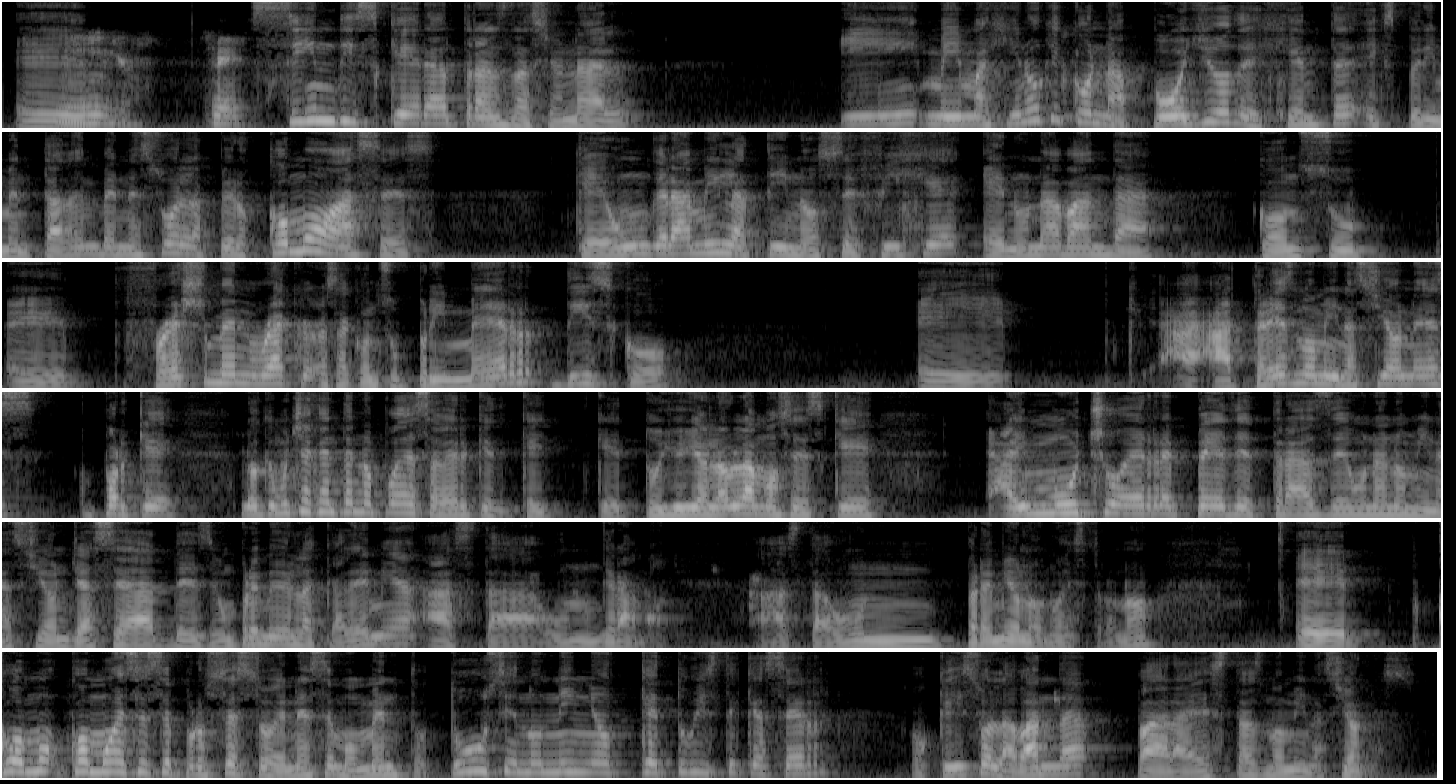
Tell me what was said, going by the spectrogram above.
Eh, Niños, sí. sin disquera transnacional y me imagino que con apoyo de gente experimentada en Venezuela, pero ¿cómo haces que un Grammy latino se fije en una banda con su eh, freshman record, o sea, con su primer disco eh, a, tres nominaciones? Porque lo que mucha gente no puede saber, que, que- que tú y yo ya lo hablamos, es que hay mucho RP detrás de una nominación, ya sea desde un premio de la academia hasta un Grammy, hasta un premio lo nuestro, ¿no? Eh, ¿cómo, ¿cómo es ese proceso en ese momento? Tú siendo un niño, ¿qué tuviste que hacer o qué hizo la banda para estas nominaciones?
